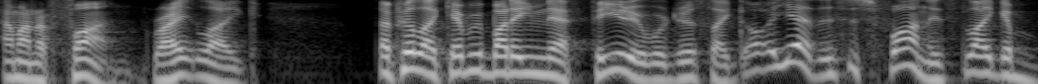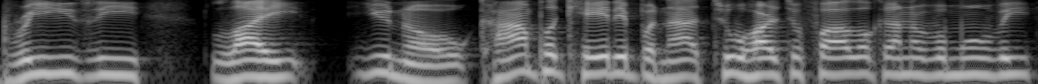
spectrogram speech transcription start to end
amount of fun, right? Like I feel like everybody in that theater were just like, "Oh yeah, this is fun." It's like a breezy, light, you know, complicated but not too hard to follow kind of a movie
